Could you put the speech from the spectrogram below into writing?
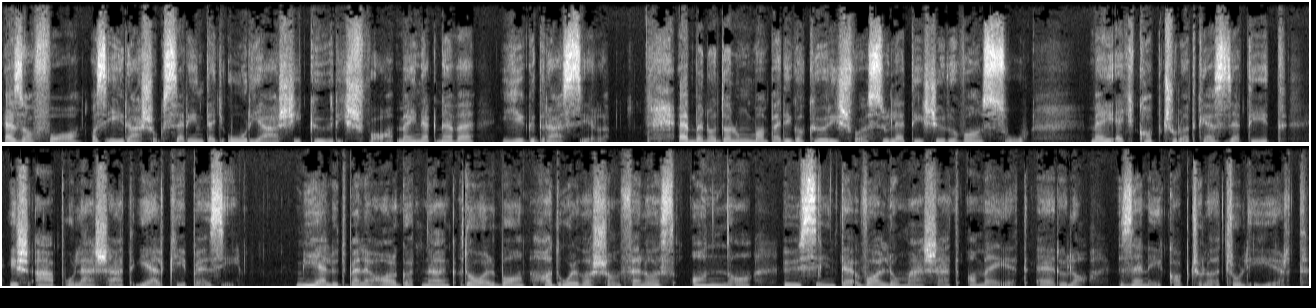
Ez a fa az írások szerint egy óriási kőrisfa, melynek neve Yggdrasil. Ebben a dalunkban pedig a kőrisfa születéséről van szó, mely egy kapcsolat kezdetét és ápolását jelképezi. Mielőtt belehallgatnánk dalba, hadd olvassam fel az Anna őszinte vallomását, amelyet erről a zenei kapcsolatról írt.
